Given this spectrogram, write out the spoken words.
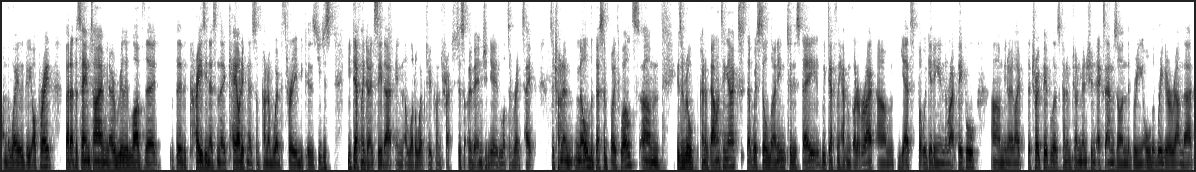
on the way they operate. But at the same time, you know, really love the, the, the craziness and the chaoticness of kind of Web three because you just you definitely don't see that in a lot of Web two constructs. Just over engineered, lots of red tape. So trying to meld the best of both worlds um, is a real kind of balancing act that we're still learning to this day. We definitely haven't got it right um, yet, but we're getting in the right people. Um, you know, like the Trove people, as kind of John mentioned, ex Amazon, they're bringing all the rigor around that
